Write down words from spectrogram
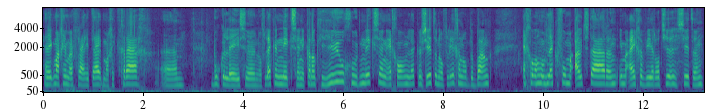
En ik mag in mijn vrije tijd mag ik graag um, boeken lezen of lekker niksen. Ik kan ook heel goed niksen en gewoon lekker zitten of liggen op de bank. En gewoon lekker voor me uitstaren, in mijn eigen wereldje zitten.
